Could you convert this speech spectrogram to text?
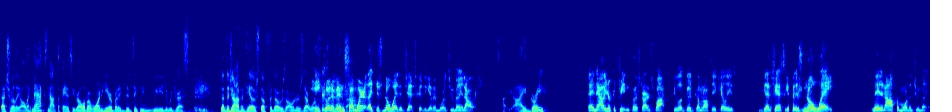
that's really all. Like Mack's not the fantasy relevant one here, but I did think we, we need to address the, the Jonathan Taylor stuff for those owners that were. He could have been somewhere. Like, there's no way the Jets couldn't have given more than two million dollars. I, I, agree. And now you're competing for the starting spot. If you look good coming off the Achilles, you got a chance to get. There's no way they didn't offer more than two million.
